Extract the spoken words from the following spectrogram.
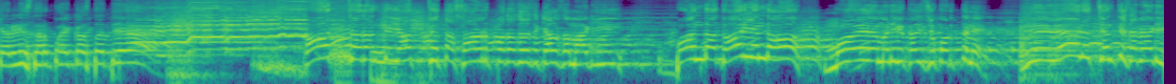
ಕೆರಳಿ ಸರಪಾಯಿ ಕಸ್ತತಿ. ಕಾಚದಂತೆ ಅತ್ಯುತ್ತ ಸರ್ಪದ ಜೊತೆ ಕೆಲಸ ಮಾಡಿ ಬಂದ ದಾರಿಯಿಂದ ಮಹಿಳೆ ಮನೆಗೆ ಕಲಿಸಿಕೊಡ್ತೇನೆ ನೀವೇನು ಚಿಂತಿಸಬೇಡಿ.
